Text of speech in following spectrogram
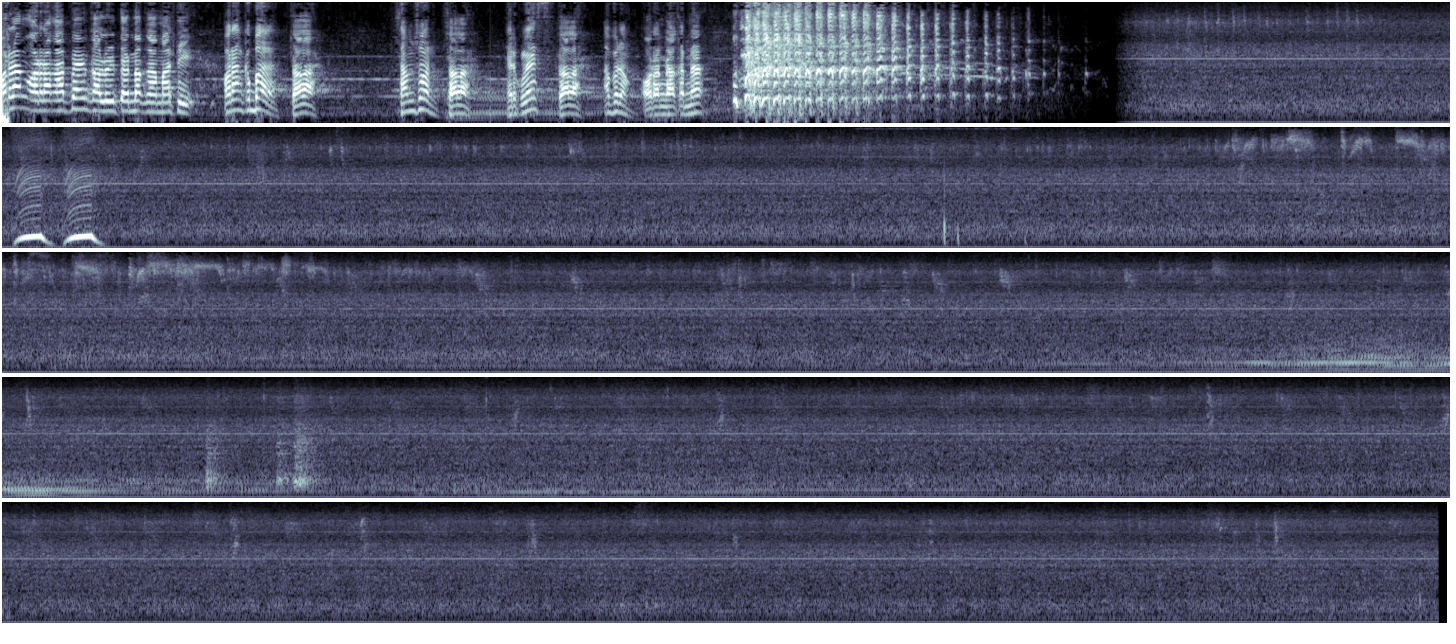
Orang orang apa yang kalau ditembak nggak mati? Orang kebal. Salah, Samson. salah, Hercules. salah. Apa dong? Orang nggak kena.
